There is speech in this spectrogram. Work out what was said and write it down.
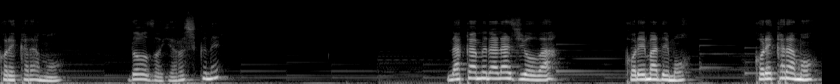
これからもどうぞよろしくね。中村ラジオはこれまでもこれからも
